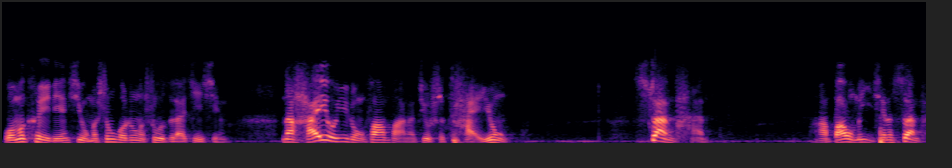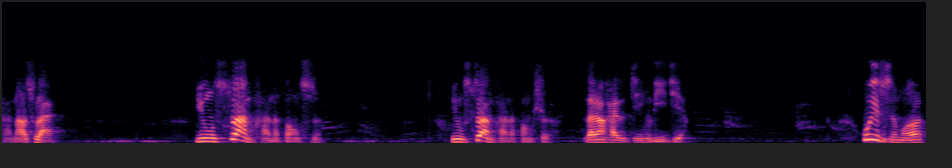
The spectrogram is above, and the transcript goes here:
我们可以联系我们生活中的数字来进行。那还有一种方法呢，就是采用算盘啊，把我们以前的算盘拿出来。用算盘的方式，用算盘的方式来让孩子进行理解。为什么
